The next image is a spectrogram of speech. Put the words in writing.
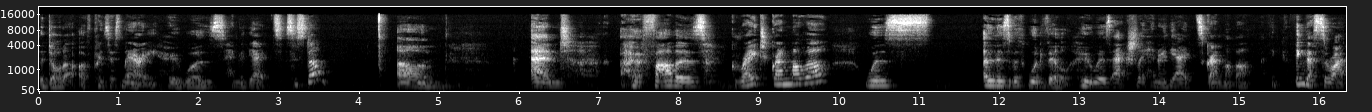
the daughter of Princess Mary, who was Henry VIII's sister. Um, and her father's great grandmother was Elizabeth Woodville, who was actually Henry VIII's grandmother. I think I think that's the right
